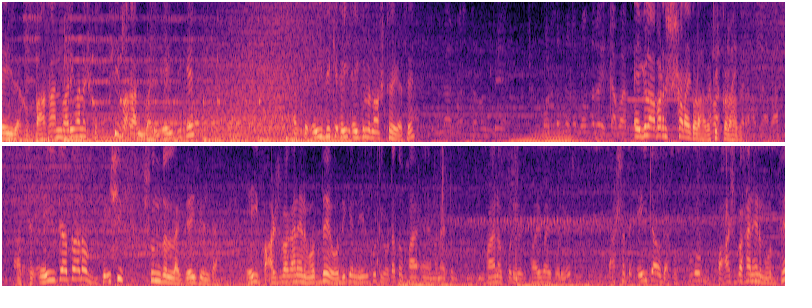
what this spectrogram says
এই দেখো বাগান বাড়ি মানে সত্যি বাগান বাড়ি এইদিকে আচ্ছা এই দিকে এই, এইগুলো নষ্ট হয়ে গেছে। এইগুলো আবার সারাই করা হবে ঠিক করা হবে। আচ্ছা এইটা তো আরও বেশি সুন্দর লাগছে এই ফিলটা এই বাঁশবাগানের মধ্যে ওদিকে নীলকুঠি ওটা তো মানে একটু ভয়ানক পরিবেশ ভয় ভয় পরিবেশ। তার সাথে এইটাও দেখো পুরো বাঁশবাগানের মধ্যে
